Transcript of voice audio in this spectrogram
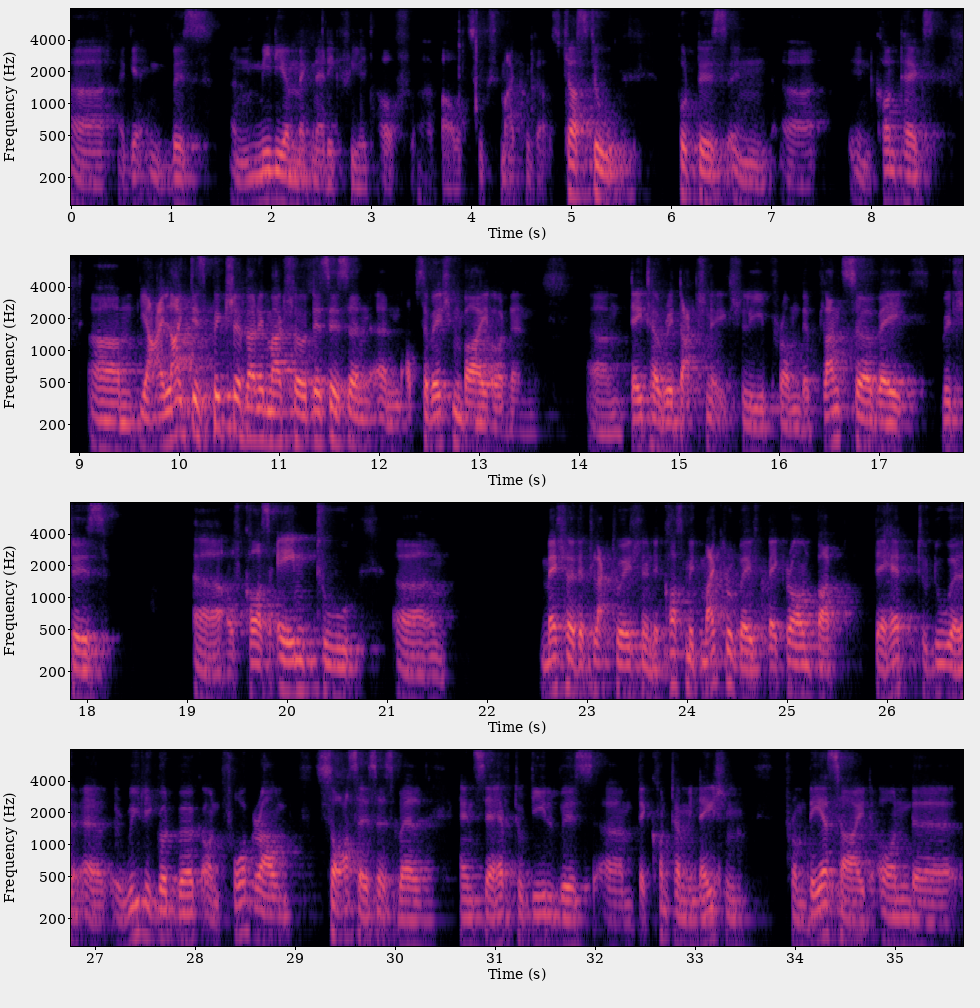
uh, again, with a medium magnetic field of about six microgauss. Just to put this in, uh, in context, um, yeah, I like this picture very much. So this is an, an observation by or an um, data reduction actually from the Planck survey, which is uh, of course, aimed to um, measure the fluctuation in the cosmic microwave background, but they had to do a, a, really good work on foreground sources as well. Hence, they have to deal with um, the contamination from their side on the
